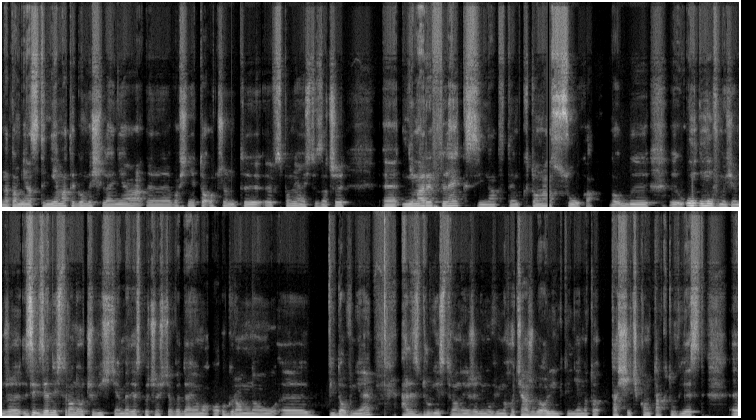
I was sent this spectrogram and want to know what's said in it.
Natomiast nie ma tego myślenia e, właśnie to, o czym ty wspomniałeś, to znaczy nie ma refleksji nad tym, kto nas słucha no, y, umówmy się, że z, jednej strony oczywiście media społecznościowe dają ogromną e, widownię, ale z drugiej strony, jeżeli mówimy chociażby o LinkedInie, no to ta sieć kontaktów jest e,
